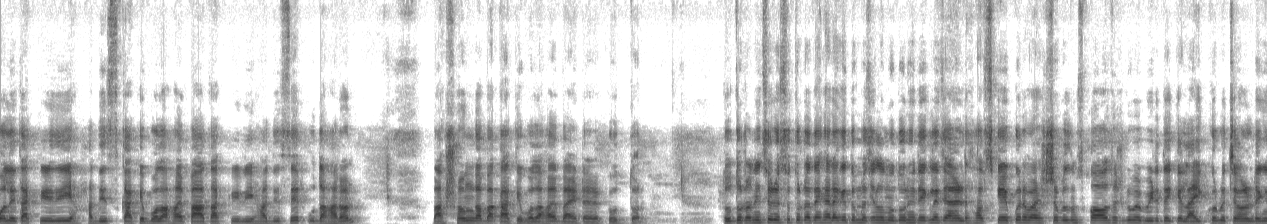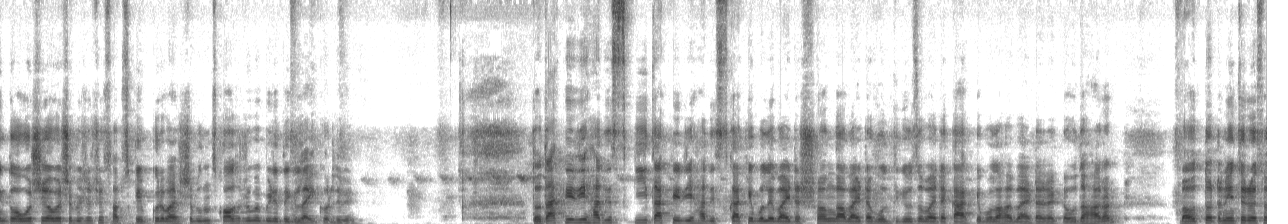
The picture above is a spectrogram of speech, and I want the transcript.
বলে, তাকরিরি হাদিস কাকে বলা হয় বা তাকরিরি হাদিসের উদাহরণ বা সংজ্ঞা বা কাকে বলা হয় বা এটার একটা উত্তর। তো তোটা নিচে রয়েছে তোটা দেখার আগে তোমরা চ্যানেল নতুন হয়ে দেখলে চ্যানেলটা সাবস্ক্রাইব করে বাসা ব্যালেন্স কল শেষ করবে ভিডিও থেকে লাইক করবে, চ্যানেলটা কিন্তু অবশ্যই অবশ্যই বেশি বেশি সাবস্ক্রাইব করে বাসা ব্যালেন্স কল শেষ করবে ভিডিও থেকে লাইক করে দেবে। তো তাকরিরি হাদিস কি, তাকরিরি হাদিস কাকে বলে বা এটার সংজ্ঞা বা এটা বলতে কি হচ্ছে বা এটা কাকে বলা হয় বা এটার একটা উদাহরণ। বা উত্তরটা নিচে রয়েছে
